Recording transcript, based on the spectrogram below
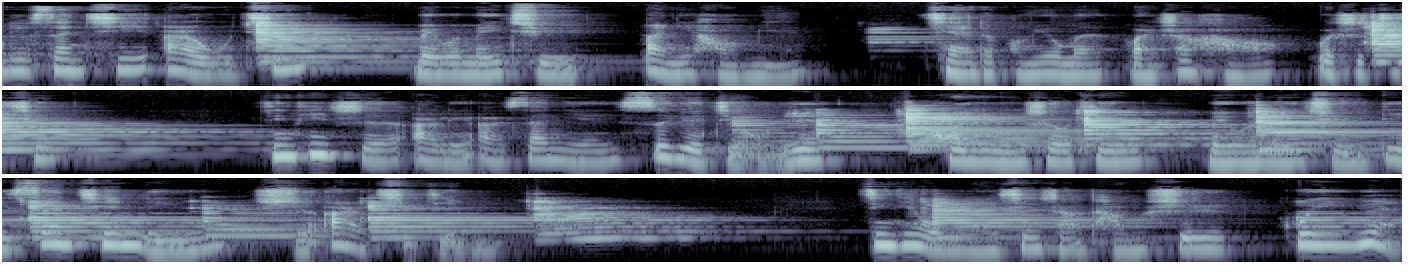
六三七二五七美文美曲伴你好眠，亲爱的朋友们，晚上好，我是知秋。今天是二零二三年四月九日，欢迎您收听美文美曲第三千零十二期节目。今天我们来欣赏唐诗《闺怨》。《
